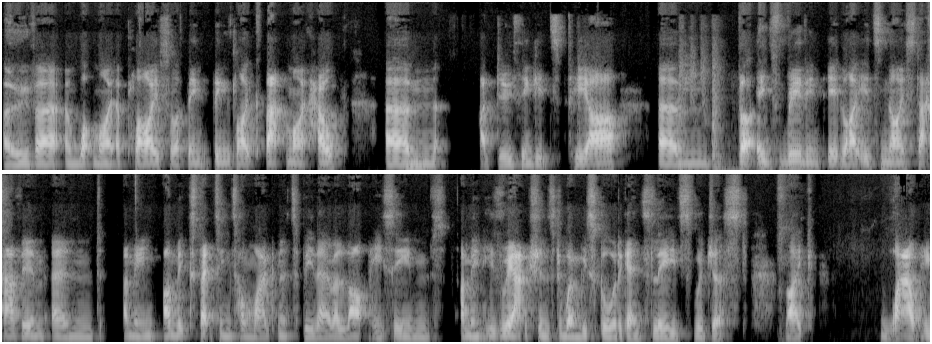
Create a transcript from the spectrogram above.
over and what might apply. So I think things like that might help. Um, mm. I do think it's PR, um, but it's really it like it's nice to have him. And I mean, I'm expecting Tom Wagner to be there a lot. He seems, I mean, his reactions to when we scored against Leeds were just like, wow, he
